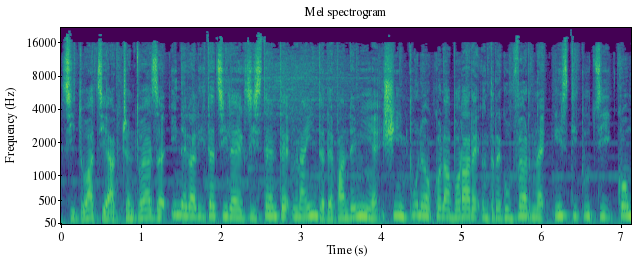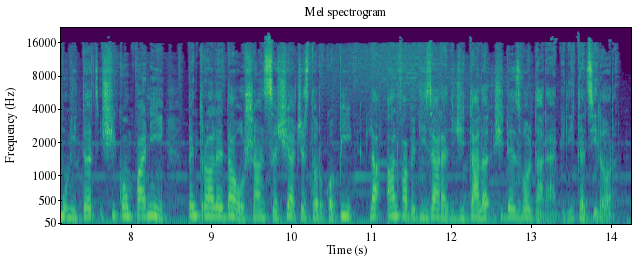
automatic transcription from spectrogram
Situația accentuează inegalitățile existente înainte de pandemie și impune o colaborare între guverne, instituții, comunități și companii pentru a le da o șansă și acestor copii la alfabetizarea digitală și dezvoltarea abilităților.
